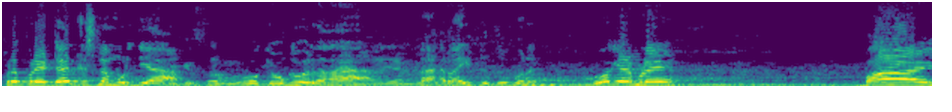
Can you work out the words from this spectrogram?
ப்ரிப்பரேட்டர் கிருஷ்ணமூர்த்தியா கிருஷ்ணமூர்த்தி. ஓகே உங்கள் பேர் தானா. ரைட்டு சூப்பர் ஓகே நம்மளே பாய்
